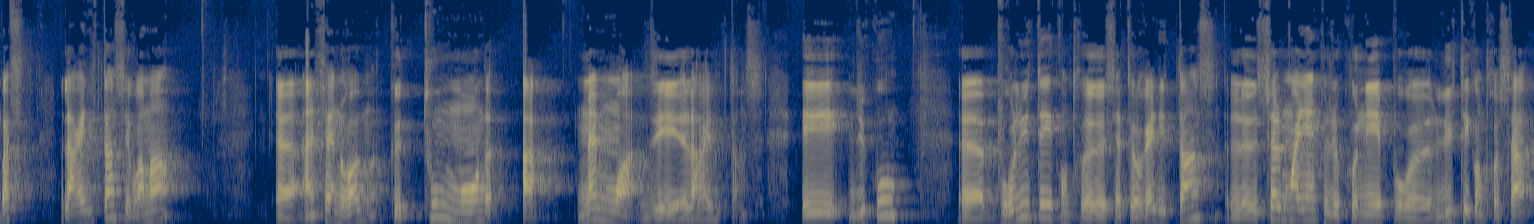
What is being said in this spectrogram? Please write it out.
Bref, la résistance, c'est vraiment euh, un syndrome que tout le monde a. Même moi, j'ai la résistance. Et du coup, euh, pour lutter contre cette résistance, le seul moyen que je connais pour euh, lutter contre ça,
